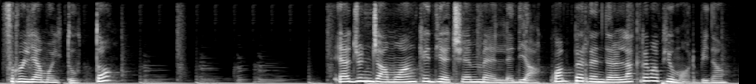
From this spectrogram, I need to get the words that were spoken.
Frulliamo il tutto e aggiungiamo anche 10 ml di acqua per rendere la crema più morbida.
